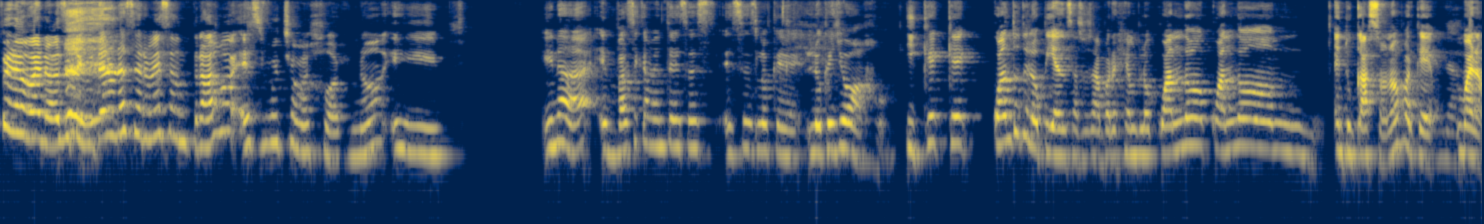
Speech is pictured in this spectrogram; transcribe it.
Pero bueno, si te invitan una cerveza, un trago, es mucho mejor, ¿no? Y, y nada, eh, básicamente eso es, eso es lo, que, lo que yo hago. ¿Y qué, qué, cuánto te lo piensas? O sea, por ejemplo, ¿cuándo, cuándo mm, en tu caso, ¿no? Porque, bueno,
